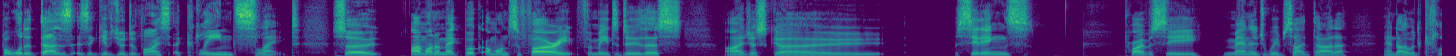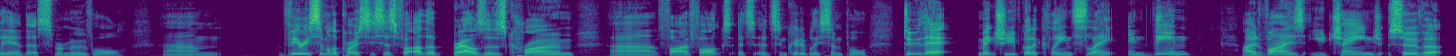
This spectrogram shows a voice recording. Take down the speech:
but what it does is it gives your device a clean slate. So, I'm on a MacBook, I'm on Safari. For me to do this, I just go settings, privacy, manage website data, and I would clear this, remove all. Um, very similar processes for other browsers, Chrome, uh, Firefox. It's it's incredibly simple. Do that. Make sure you've got a clean slate, and then I advise you change server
